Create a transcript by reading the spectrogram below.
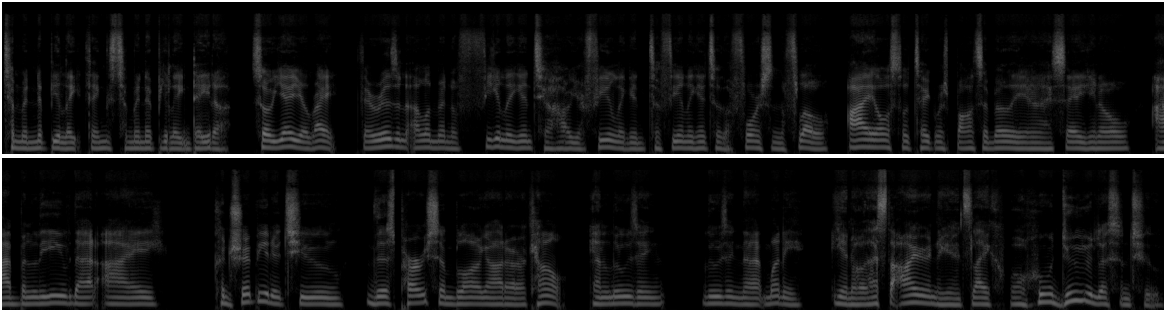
to manipulate things, to manipulate data. So, yeah, you're right. There is an element of feeling into how you're feeling, into feeling into the force and the flow. I also take responsibility and I say, you know, I believe that I contributed to this person blowing out our account and losing losing that money you know, that's the irony. It's like, well, who do you listen to?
